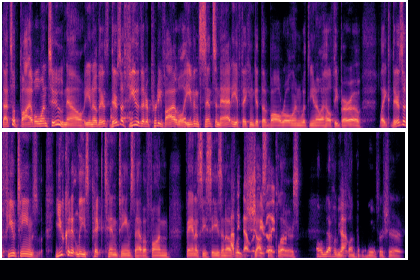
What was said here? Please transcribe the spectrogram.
that's a viable one too. Now, you know, there's there's a few that are pretty viable. Even Cincinnati, if they can get the ball rolling with you know a healthy Burrow, like there's a few teams you could at least pick ten teams to have a fun fantasy season of with think that would be just their really fun. players. That would definitely be Yeah. a fun thing to do for sure.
